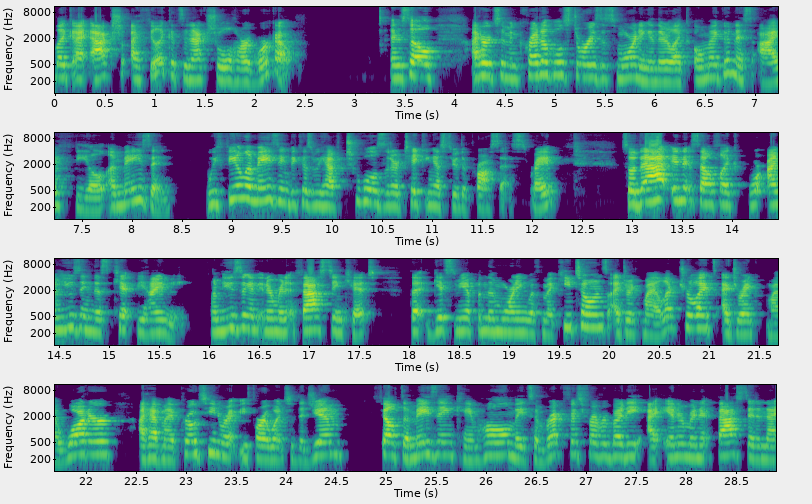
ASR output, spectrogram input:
like I actually I feel like it's an actual hard workout. And so I heard some incredible stories this morning and they're like, "Oh my goodness, I feel amazing." We feel amazing because we have tools that are taking us through the process, right? So that in itself like I'm using this kit behind me. I'm using an intermittent fasting kit that gets me up in the morning with my ketones. I drink my electrolytes, I drink my water, I have my protein right before I went to the gym felt amazing, came home, made some breakfast for everybody. I intermittent fasted and I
